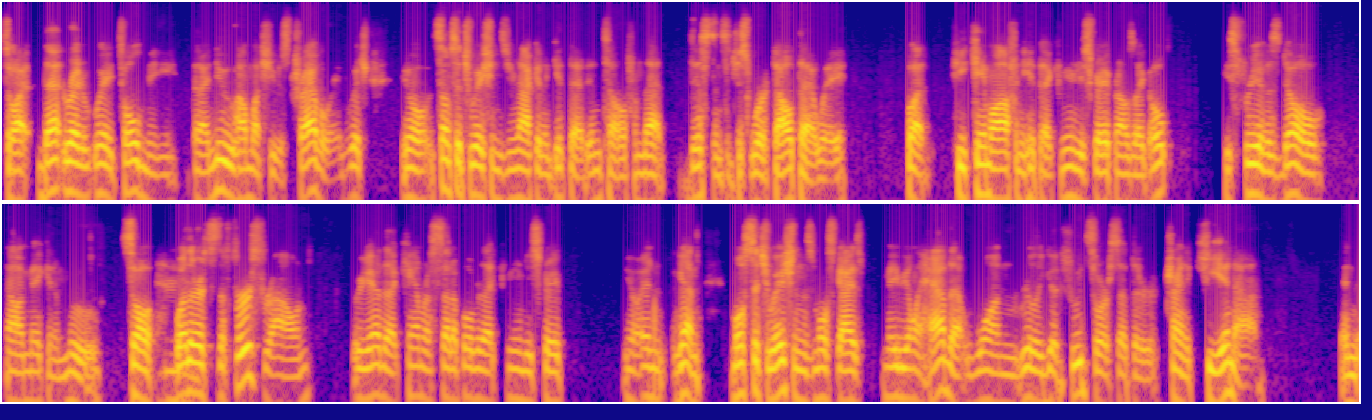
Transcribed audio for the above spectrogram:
So I, that right away told me that I knew how much he was traveling, which, you know, in some situations, you're not going to get that intel from that distance. It just worked out that way. But he came off and he hit that community scrape, and I was like, oh, he's free of his doe. Now I'm making a move. So mm-hmm. whether it's the first round where you have that camera set up over that community scrape you know, and again, most situations, most guys maybe only have that one really good food source that they're trying to key in on. And,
